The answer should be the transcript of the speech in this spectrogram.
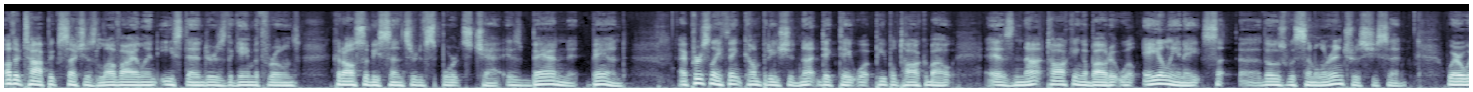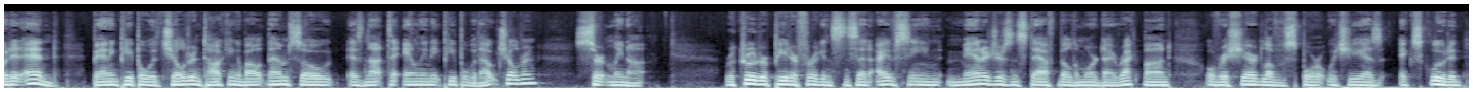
other topics such as Love Island, EastEnders, The Game of Thrones could also be censored if sports chat is banned. banned. I personally think companies should not dictate what people talk about, as not talking about it will alienate uh, those with similar interests, she said. Where would it end? Banning people with children talking about them so as not to alienate people without children? Certainly not. Recruiter Peter Ferguson said, I have seen managers and staff build a more direct bond over a shared love of sport, which he has excluded,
